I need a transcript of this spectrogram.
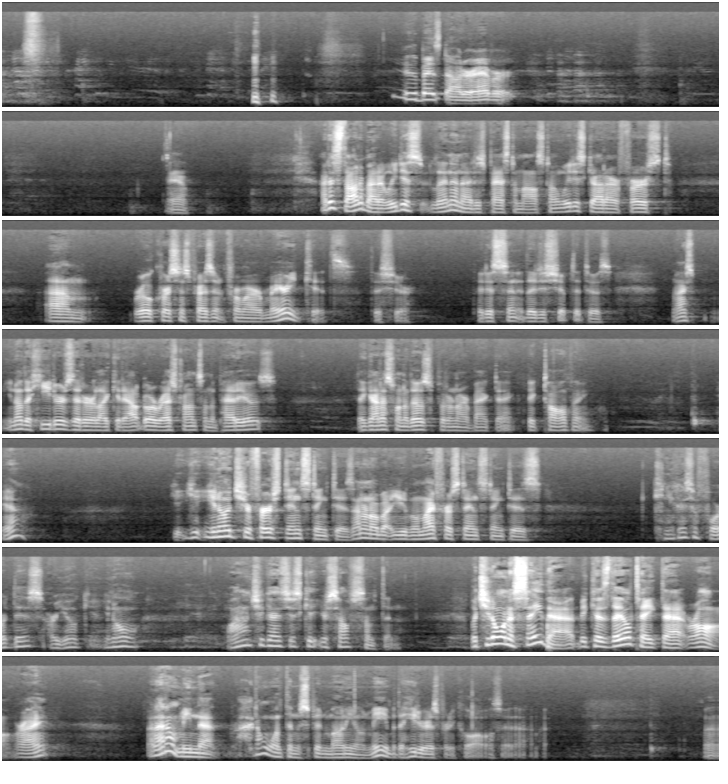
You're the best daughter ever. Yeah. I just thought about it. We just, Lynn and I just passed a milestone. We just got our first um, real Christmas present from our married kids this year. They just sent it, they just shipped it to us. Nice, you know the heaters that are like at outdoor restaurants on the patios? They got us one of those to put on our back deck, big tall thing. Yeah. You, you know what your first instinct is? I don't know about you, but my first instinct is can you guys afford this? Are you, you know, why don't you guys just get yourself something? But you don't want to say that because they'll take that wrong, right? But I don't mean that. I don't want them to spend money on me, but the heater is pretty cool. I will say that. But,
